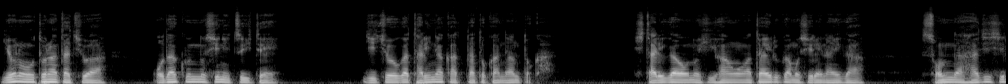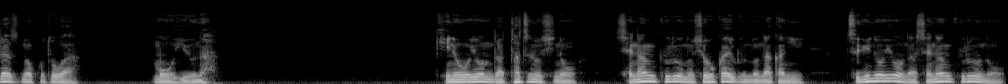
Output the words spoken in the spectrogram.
世の大人たちは小田君の死について、次長が足りなかったとかなんとか、下り顔の批判を与えるかもしれないが、そんな恥知らずのことは、もう言うな。昨日読んだ辰野氏のセナンクルーの紹介文の中に、次のようなセナンクルーの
